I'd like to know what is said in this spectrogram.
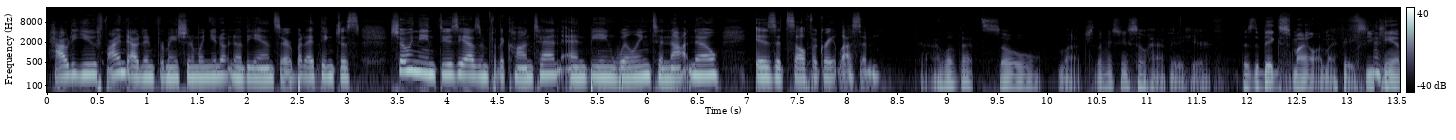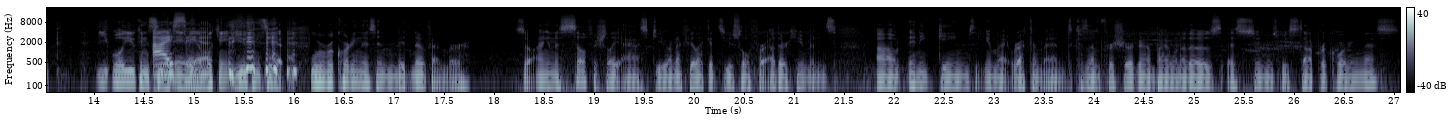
how do you find out information when you don't know the answer. But I think just showing the enthusiasm for the content and being willing to not know is itself a great lesson. Yeah, I love that so much. That makes me so happy to hear. There's a big smile on my face. You can't, you, well, you can see I it, Amy. see I'm looking at you, you can see it. We're recording this in mid November. So I'm going to selfishly ask you, and I feel like it's useful for other humans, um, any games that you might recommend? Because I'm for sure going to buy one of those as soon as we stop recording this.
